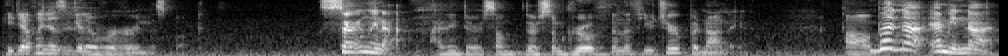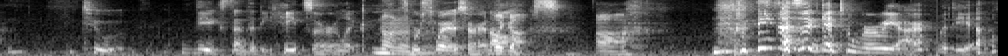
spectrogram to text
he definitely doesn't get over her in this book. Certainly not. I think there's some there's some growth in the future, but not yet. Um, But not, I mean, not to the extent that he hates her, like, no, no, no, forswears no. her at like all. Like us. Uh, he doesn't get to where we are with Eo.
